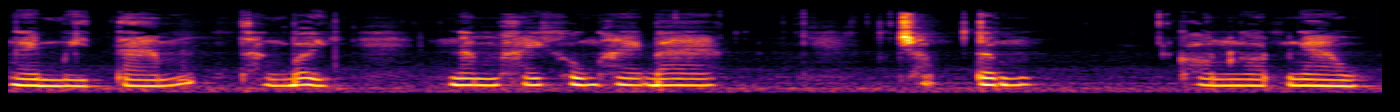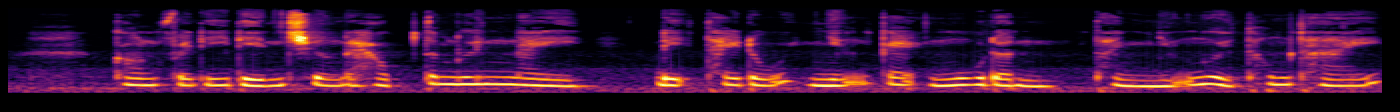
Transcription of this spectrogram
ngày 18 tháng 7 năm 2023 Trọng tâm, Con ngọt ngào. Con phải đi đến trường đại học tâm linh này Để thay đổi những kẻ ngu đần thành những người thông thái.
